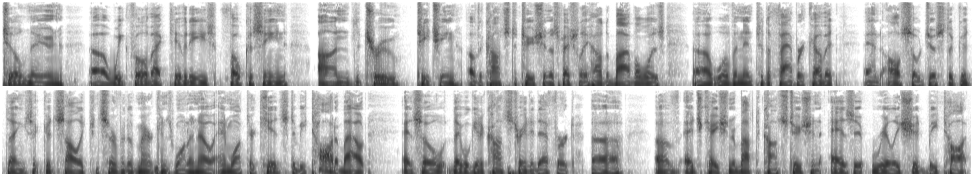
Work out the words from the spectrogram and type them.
till noon. A week full of activities focusing on the true teaching of the Constitution, especially how the Bible was uh, woven into the fabric of it. And also just the good things that good, solid conservative Americans want to know and want their kids to be taught about. And so they will get a concentrated effort uh, of education about the Constitution as it really should be taught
